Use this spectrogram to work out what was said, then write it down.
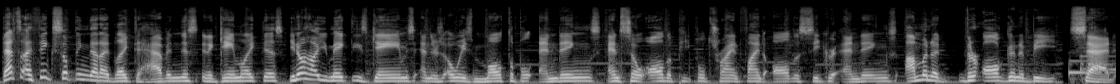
That's, I think, something that I'd like to have in this, in a game like this. You know how you make these games and there's always multiple endings, and so all the people try and find all the secret endings? I'm gonna, they're all gonna be sad,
